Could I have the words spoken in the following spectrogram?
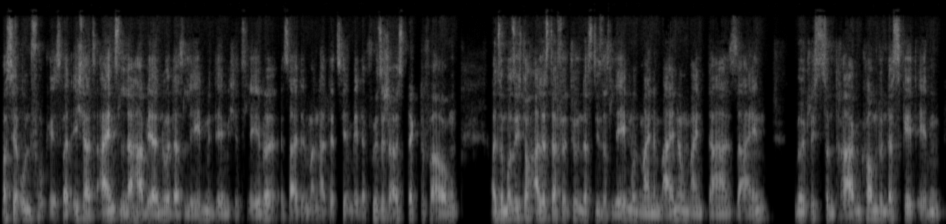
Was ja Unfug ist, weil ich als Einzelner habe ja nur das Leben, in dem ich jetzt lebe, es sei denn, man hat jetzt hier metaphysische Aspekte vor Augen. Also muss ich doch alles dafür tun, dass dieses Leben und meine Meinung, mein Dasein möglichst zum Tragen kommt. Und das geht eben,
